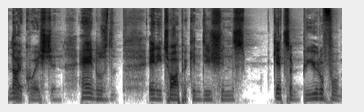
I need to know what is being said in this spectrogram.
No question. Handles any type of conditions, gets a beautiful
